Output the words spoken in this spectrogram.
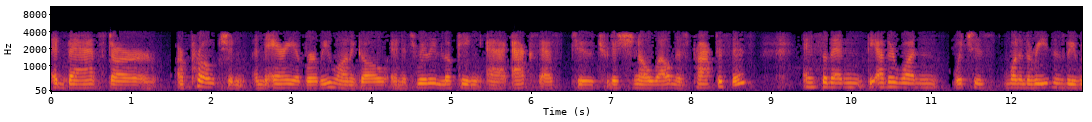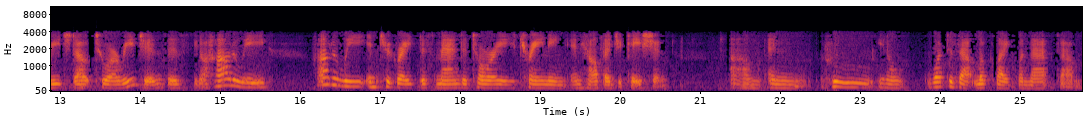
advanced our, our approach in the area of where we want to go, and it's really looking at access to traditional wellness practices. And so then the other one, which is one of the reasons we reached out to our regions, is, you know, how do we how do we integrate this mandatory training in health education? Um, and who, you know, what does that look like when that um,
